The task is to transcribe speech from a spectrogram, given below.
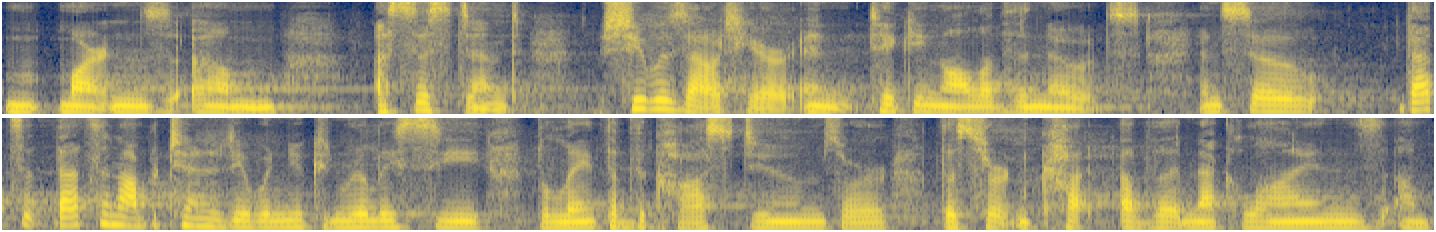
Martin's um, assistant, she was out here and taking all of the notes. And so that's, a, that's an opportunity when you can really see the length of the costumes or the certain cut of the necklines, um,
